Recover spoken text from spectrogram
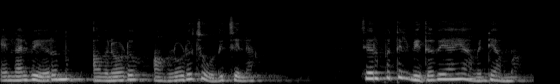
എന്നാൽ വേറൊന്നും അവനോടോ അവളോടോ ചോദിച്ചില്ല. ചെറുപ്പത്തിൽ വിധവയായ അവന്റെ അമ്മ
